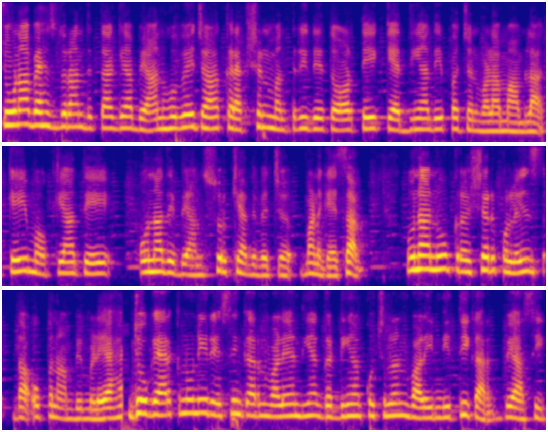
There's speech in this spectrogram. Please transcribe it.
ਚੋਣਾਂ ਬਹਿਸ ਦੌਰਾਨ ਦਿੱਤਾ ਗਿਆ ਬਿਆਨ ਹੋਵੇ ਜਾਂ ਕਰੈਕਸ਼ਨ ਮੰਤਰੀ ਦੇ ਤੌਰ ਤੇ ਕੈਦੀਆਂ ਦੇ ਭੱਜਣ ਵਾਲਾ ਮਾਮਲਾ ਕਈ ਮੌਕਿਆਂ ਤੇ ਉਹਨਾਂ ਦੇ ਬਿਆਨ ਸੁਰਖੀਆਂ ਦੇ ਵਿੱਚ ਬਣ ਗਏ ਸਨ। ਉਹਨਾਂ ਨੂੰ ਕ੍ਰਸ਼ਰ ਕੋਲਿੰਸ ਦਾ ਉਪਨਾਮ ਵੀ ਮਿਲਿਆ ਹੈ, ਜੋ ਗੈਰ ਕਾਨੂੰਨੀ ਰੇਸਿੰਗ ਕਰਨ ਵਾਲਿਆਂ ਦੀਆਂ ਗੱਡੀਆਂ ਕੁਚਲਣ ਵਾਲੀ ਨੀਤੀ ਕਾਰਨ ਪਿਆ ਸੀ।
